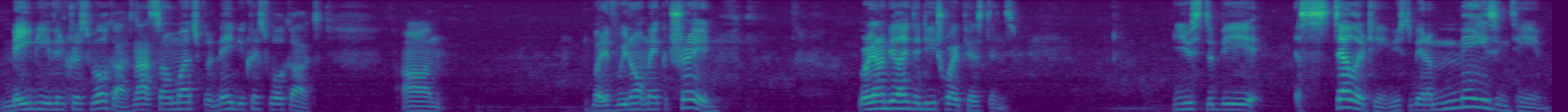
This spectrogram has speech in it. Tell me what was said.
maybe even Chris Wilcox. Not so much, but maybe Chris Wilcox. Um, but if we don't make a trade, we're gonna be like the Detroit Pistons. Used to be a stellar team. Used to be an amazing team.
